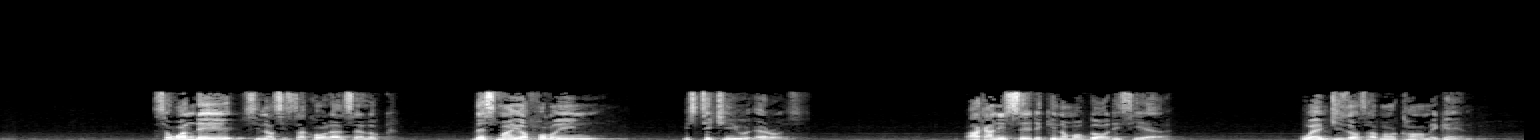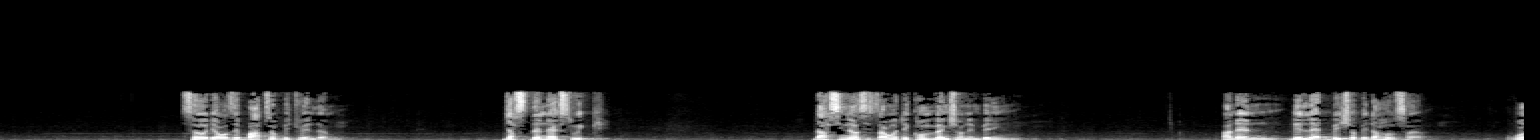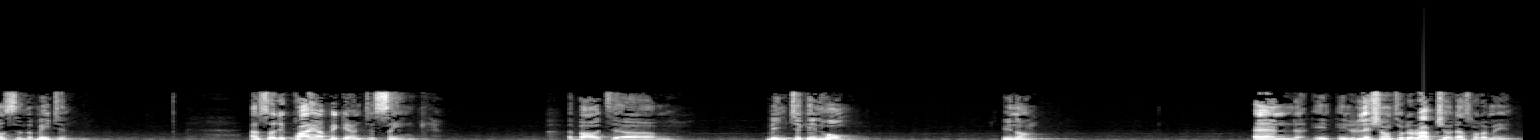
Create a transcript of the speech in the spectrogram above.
So one day, senior sister called and said, Look, this man you're following is teaching you errors. How can he say the kingdom of God is here when Jesus has not come again? So there was a battle between them. Just the next week, that senior sister went to a convention in Benin. And then the late Bishop Idahosa was in the meeting. And so the choir began to sing about um, being taken home. You know? And in, in relation to the rapture, that's what I mean.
